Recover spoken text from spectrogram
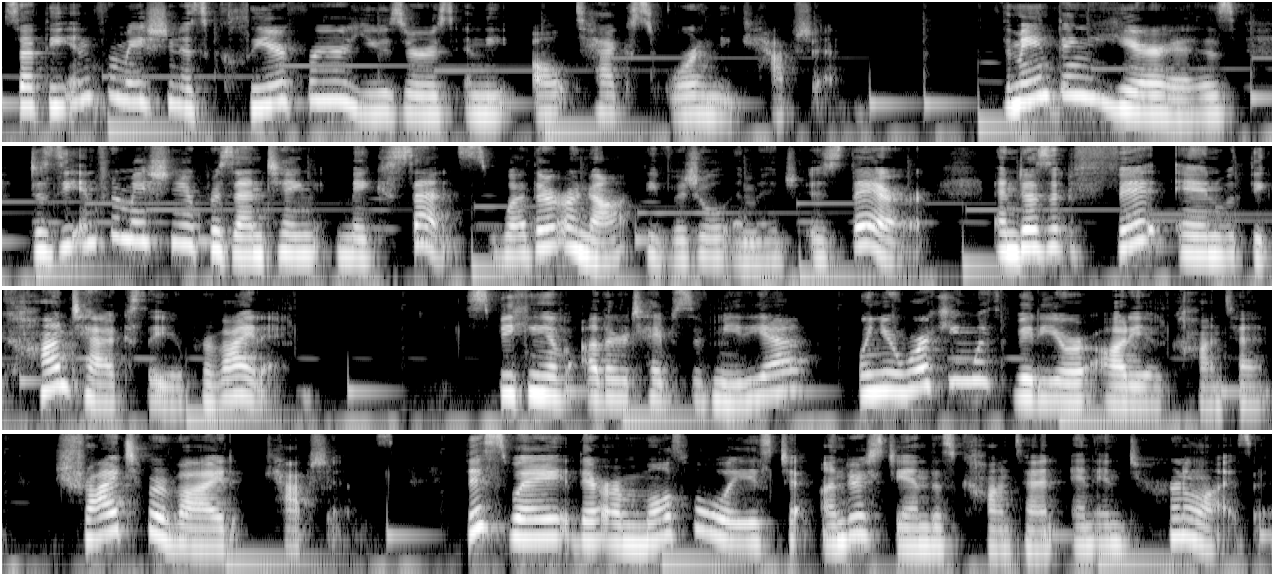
so that the information is clear for your users in the alt text or in the caption. The main thing here is, does the information you're presenting make sense, whether or not the visual image is there? And does it fit in with the context that you're providing? Speaking of other types of media, when you're working with video or audio content, try to provide captions. This way, there are multiple ways to understand this content and internalize it.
